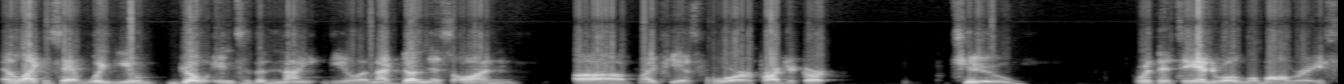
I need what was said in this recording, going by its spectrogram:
and like I said, when you go into the night deal, and I've done this on uh, my PS4 Project CARS 2 with its annual Le Mans race,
